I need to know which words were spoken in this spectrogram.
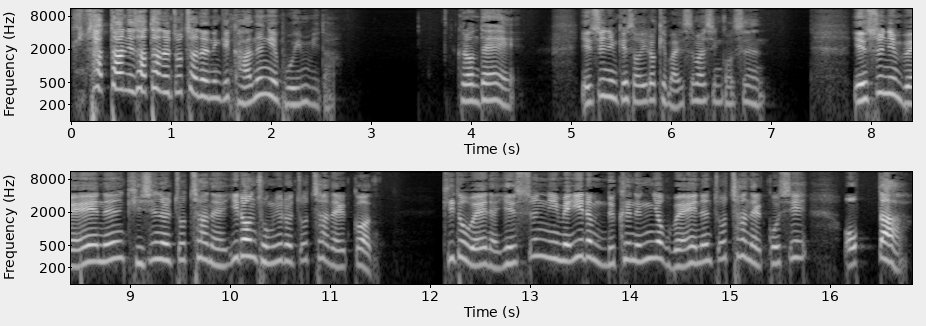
사탄이 사탄을 쫓아내는 게 가능해 보입니다. 그런데 예수님께서 이렇게 말씀하신 것은 예수님 외에는 귀신을 쫓아내 이런 종류를 쫓아낼 것 기도 외에는 예수님의 이름 그 능력 외에는 쫓아낼 곳이 없다.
